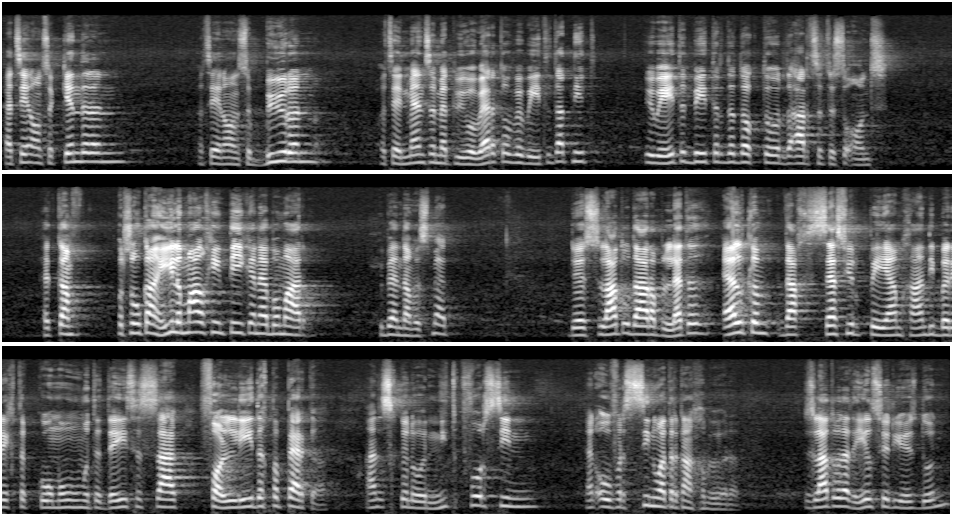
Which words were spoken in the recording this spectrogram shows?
Het zijn onze kinderen, het zijn onze buren, het zijn mensen met wie we werken, we weten dat niet. U weet het beter, de dokter, de artsen tussen ons. Het kan, persoon kan helemaal geen teken hebben, maar u bent dan besmet. Dus laten we daarop letten. Elke dag 6 uur pm gaan die berichten komen. We moeten deze zaak volledig beperken. Anders kunnen we niet voorzien en overzien wat er kan gebeuren. Dus laten we dat heel serieus doen.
